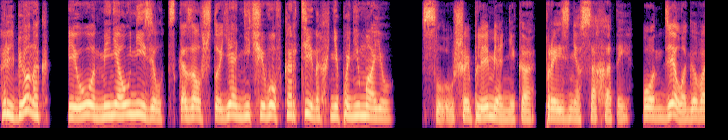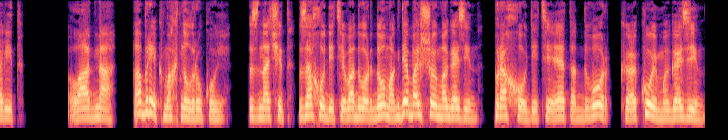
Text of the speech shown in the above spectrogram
ребенок? И он меня унизил, сказал, что я ничего в картинах не понимаю. «Слушай племянника», — произнес Сахатый, — «он дело говорит». «Ладно», — Обрек махнул рукой. Значит, заходите во двор дома, где большой магазин. Проходите этот двор. Какой магазин?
